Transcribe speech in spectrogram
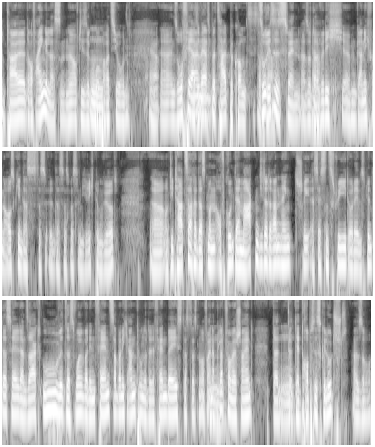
total drauf eingelassen, ne, auf diese Mhm. Kooperation. Ja. Äh, insofern. Also wer es bezahlt bekommt, ist doch so klar. ist es, Sven. Also da Ja. würde ich ähm, gar nicht von ausgehen, dass das, dass das was in die Richtung wird. Äh, und die Tatsache, dass man aufgrund der Marken, die da dran hängt, Assassin's Creed oder eben Splinter Cell, dann sagt, uh, das wollen wir den Fans aber nicht antun oder der Fanbase, dass das nur auf einer Mhm. Plattform erscheint, da, Mhm. da, der Drops ist gelutscht. Also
